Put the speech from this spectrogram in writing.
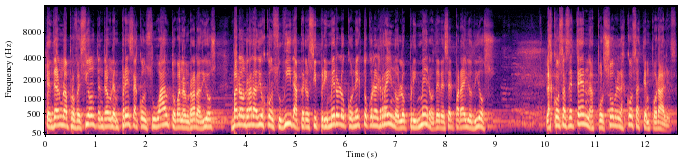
tendrán una profesión, tendrán una empresa, con su auto van a honrar a Dios, van a honrar a Dios con su vida, pero si primero lo conecto con el reino, lo primero debe ser para ellos Dios las cosas eternas por sobre las cosas temporales.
